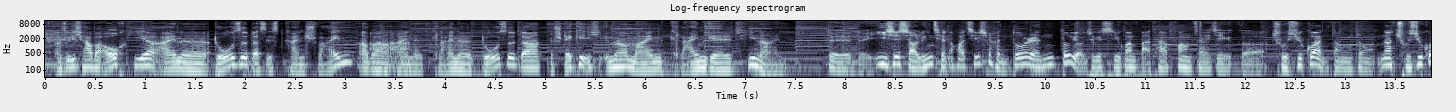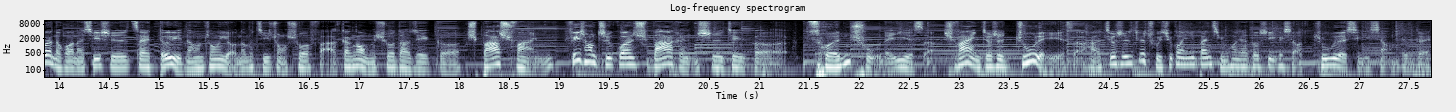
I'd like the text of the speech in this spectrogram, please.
Also ich habe auch hier eine Dose, das ist kein Schwein, aber Aha. eine kleine Dose, da stecke ich immer mein Kleingeld hinein. 对对对，一些小零钱的话，其实很多人都有这个习惯，把它放在这个储蓄罐当中。那储蓄罐的话呢，其实在德语当中有那么几种说法。刚刚我们说到这个 Sparschwein，非常直观，Sparen 是这个存储的意思，Schwein 就是猪的意思哈，就是这个储蓄罐一般情况下都是一个小猪的形象，对不对？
